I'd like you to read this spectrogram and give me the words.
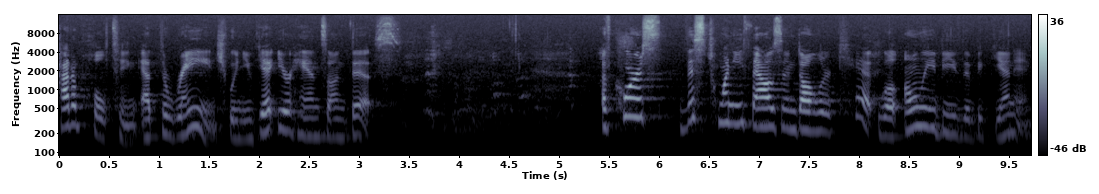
catapulting at the range when you get your hands on this. Of course, this $20,000 kit will only be the beginning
